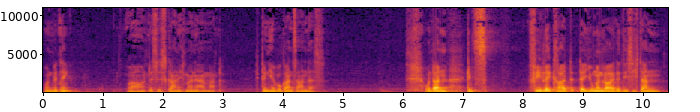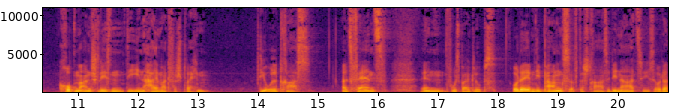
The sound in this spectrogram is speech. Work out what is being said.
Und wir denken, wow, das ist gar nicht meine Heimat. Ich bin hier wo ganz anders. Und dann gibt es viele, gerade der jungen Leute, die sich dann Gruppen anschließen, die ihnen Heimat versprechen. Die Ultras als Fans in Fußballclubs. Oder eben die Punks auf der Straße, die Nazis. Oder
